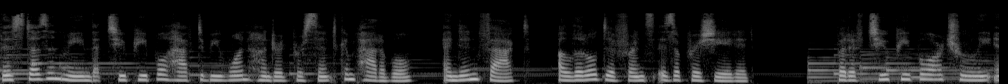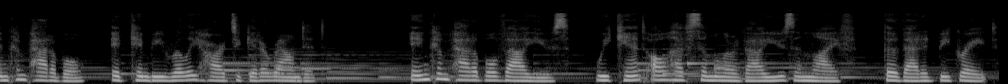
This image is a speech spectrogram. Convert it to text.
This doesn't mean that two people have to be 100% compatible, and in fact, a little difference is appreciated. But if two people are truly incompatible, it can be really hard to get around it. Incompatible values, we can't all have similar values in life, though that'd be great.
